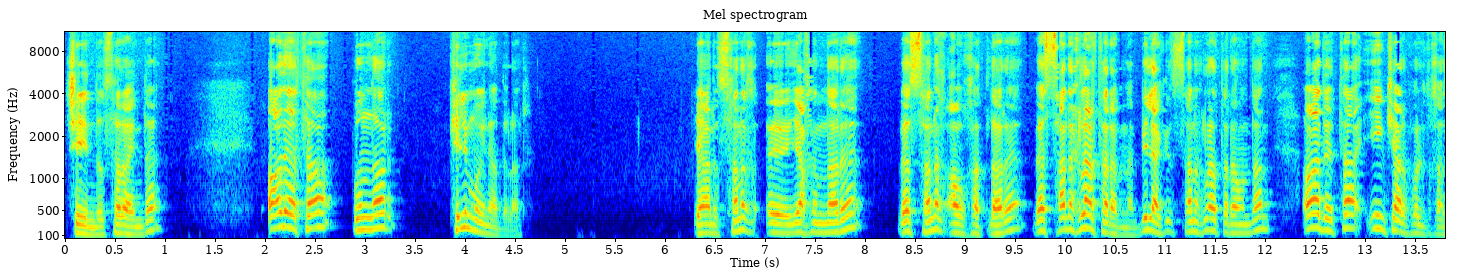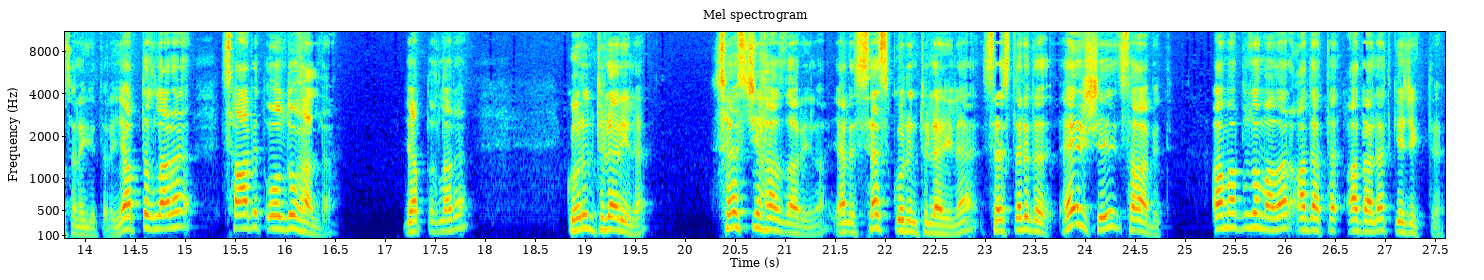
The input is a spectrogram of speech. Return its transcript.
şeyinde sarayında adeta bunlar film oynadılar. Yani sanık e, yakınları ve sanık avukatları ve sanıklar tarafından, bilakis sanıklar tarafından adeta inkar politikasına getirir. Yaptıkları sabit olduğu halde, yaptıkları görüntüleriyle, ses cihazlarıyla, yani ses görüntüleriyle, sesleri de her şey sabit. Ama bu zamanlar adalet, adalet gecikti.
